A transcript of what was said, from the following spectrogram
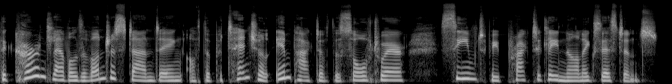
the current levels of understanding of the potential impact of the software seem to be practically non existent.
